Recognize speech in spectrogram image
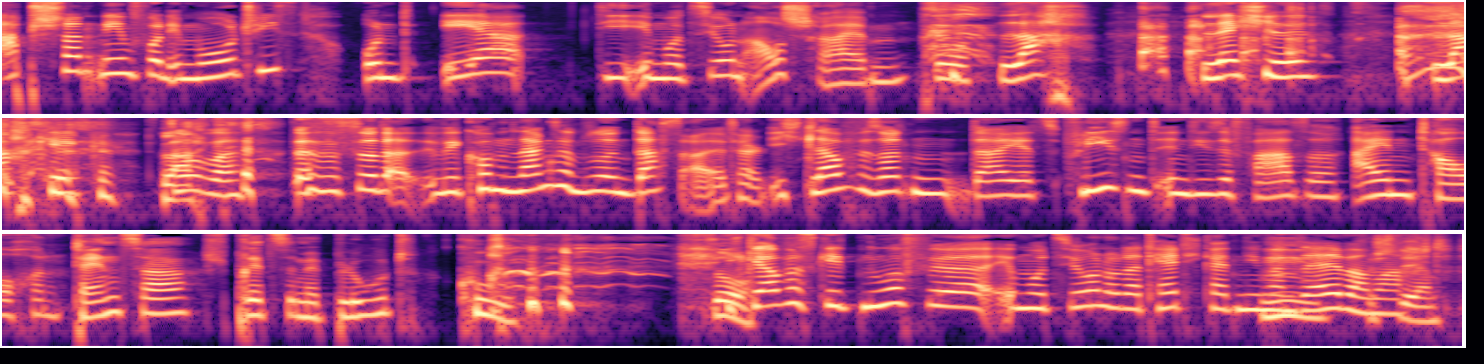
Abstand nehmen von Emojis und eher die Emotionen ausschreiben. So Lach, Lächel, Lachkick, Lach- sowas. Das ist so, wir kommen langsam so in das Alter. Ich glaube, wir sollten da jetzt fließend in diese Phase eintauchen. Tänzer, Spritze mit Blut, Kuh. So. Ich glaube, es geht nur für Emotionen oder Tätigkeiten, die man Hm, selber verstehe. macht.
